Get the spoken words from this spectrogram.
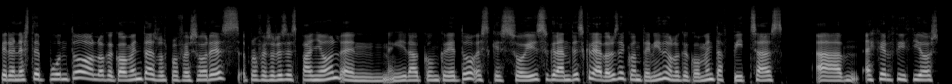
Pero en este punto, lo que comentas, los profesores, profesores de español, en, en ir al concreto, es que sois grandes creadores de contenido, lo que comenta, fichas, am, ejercicios,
